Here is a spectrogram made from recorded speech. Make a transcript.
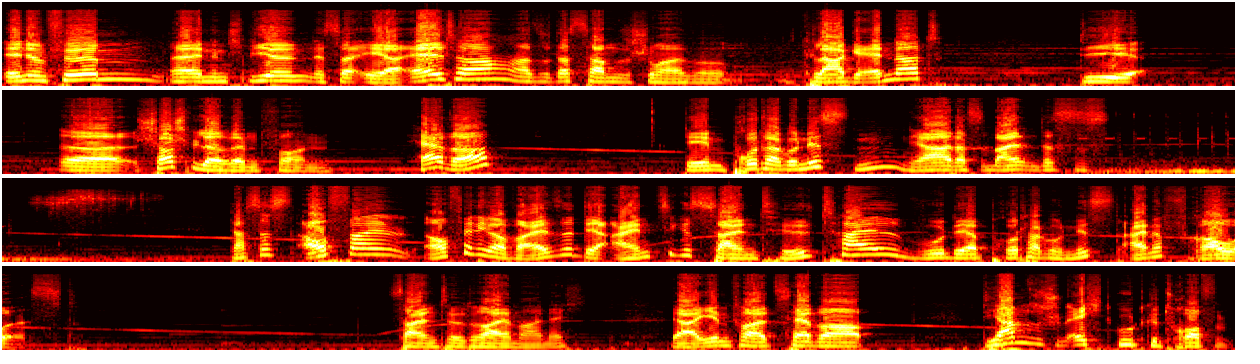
In dem Film, äh, in den Spielen ist er eher älter. Also das haben sie schon mal so klar geändert. Die äh, Schauspielerin von Heather, dem Protagonisten, ja, das, das ist... Das ist auffall, auffälligerweise der einzige Silent Hill Teil, wo der Protagonist eine Frau ist. Silent Hill 3 meine ich. Ja, jedenfalls Heather, die haben sie schon echt gut getroffen.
